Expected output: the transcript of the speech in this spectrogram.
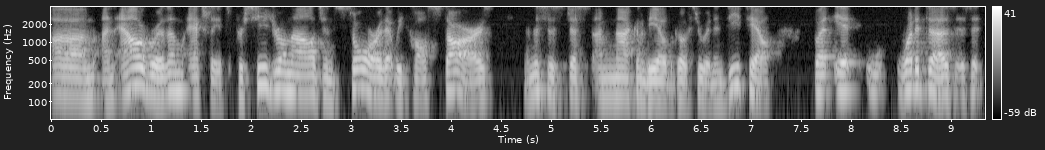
um, an algorithm. Actually, it's procedural knowledge in SOAR that we call STARS. And this is just, I'm not going to be able to go through it in detail, but it what it does is it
